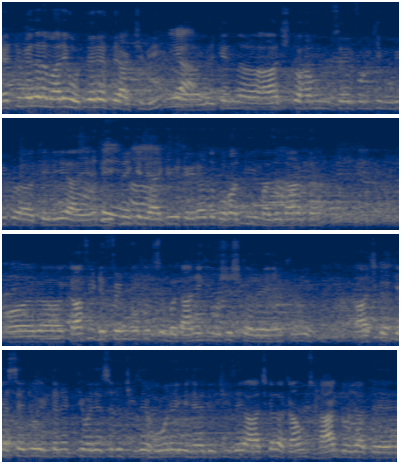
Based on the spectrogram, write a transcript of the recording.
गेट टुगेदर हो है का। मतलब हैं। हमारे होते रहते हैं एक्चुअली Yeah. लेकिन अ, आज तो हम सिर्फ़ उनकी मूवी के लिए आए हैं देखने के लिए हाँ। आए क्योंकि ट्रेलर तो बहुत ही मज़ेदार था। और काफ़ी डिफरेंट वो कुछ बताने की कोशिश कर रहे हैं कि आजकल कैसे जो इंटरनेट की वजह से जो चीज़ें हो रही है जो चीज़ें आजकल अकाउंट्स हैक्ड हो जाते हैं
